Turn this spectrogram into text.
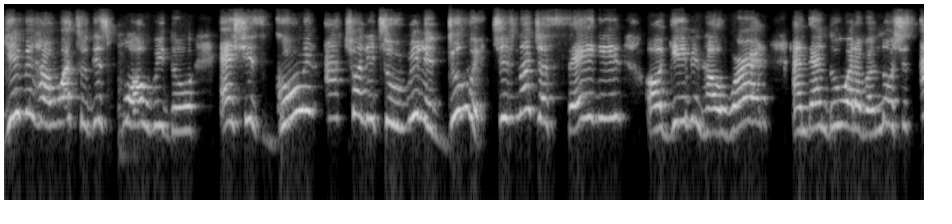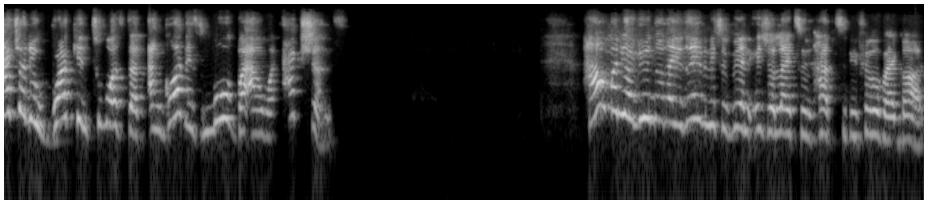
giving her word to this poor widow, and she's going actually to really do it. She's not just saying it or giving her word and then do whatever. No, she's actually working towards that, and God is moved by our actions. How many of you know that you don't even need to be an Israelite to have to be favored by God?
